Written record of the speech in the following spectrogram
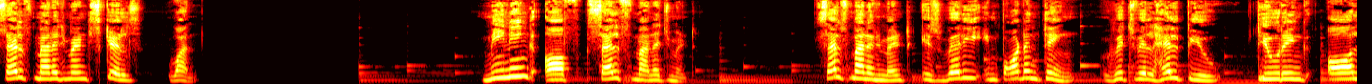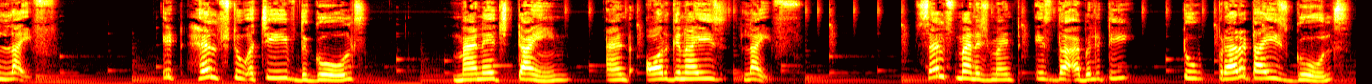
Self Management Skills 1 Meaning of self management Self management is very important thing which will help you during all life. It helps to achieve the goals, manage time and organize life. Self management is the ability to prioritize goals,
